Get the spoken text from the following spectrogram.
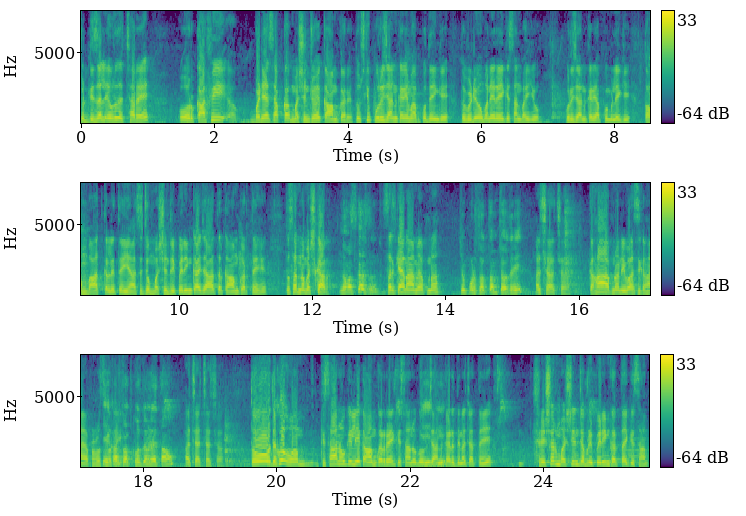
जो डीजल एवरेज अच्छा रहे और काफ़ी बढ़िया से आपका मशीन जो है काम करे। तो उसकी पूरी जानकारी हम आपको देंगे। तो वीडियो में बने रहे किसान भाइयों। पूरी जानकारी आपको मिलेगी। तो हम बात कर लेते हैं यहाँ से। जो मशीन रिपेयरिंग का ज़्यादातर काम करते हैं। तो सर नमस्कार। नमस्कार सर। सर क्या नाम है अपना? जो पुरुषोत्तम चौधरी। अच्छा अच्छा। कहाँ अपना निवासी? कहाँ है अपना रहता हूँ। अच्छा अच्छा अच्छा। तो देखो हम किसानों के लिए काम कर रहे हैं किसानों को। जानकारी देना चाहते हैं। थ्रेशर मशीन जब रिपेयरिंग करता है किसान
